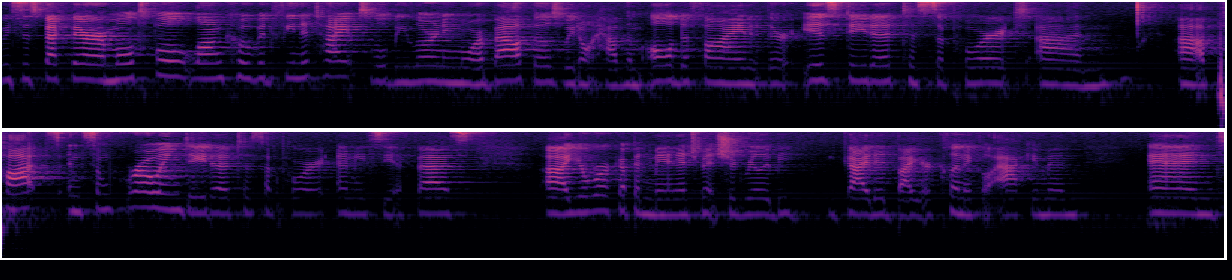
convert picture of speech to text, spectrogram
We suspect there are multiple long COVID phenotypes. We'll be learning more about those. We don't have them all defined. There is data to support um, uh, POTS and some growing data to support ME/CFS. Uh, your workup and management should really be guided by your clinical acumen. And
